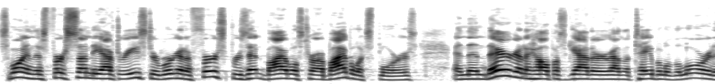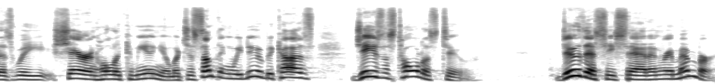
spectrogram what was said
This morning, this first Sunday after Easter, we're going to first present Bibles to our Bible explorers, and then they're going to help us gather around the table of the Lord as we share in Holy Communion, which is something we do because Jesus told us to. Do this, he said, and remember.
